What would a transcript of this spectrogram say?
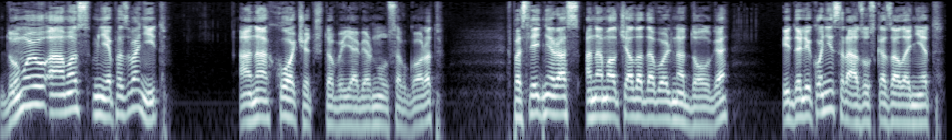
Думаю, Амос мне позвонит. Она хочет, чтобы я вернулся в город. В последний раз она молчала довольно долго и далеко не сразу сказала «нет».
